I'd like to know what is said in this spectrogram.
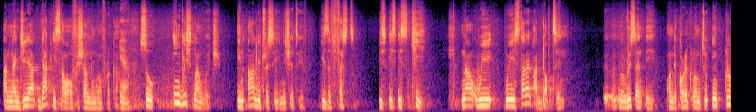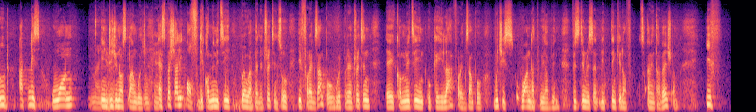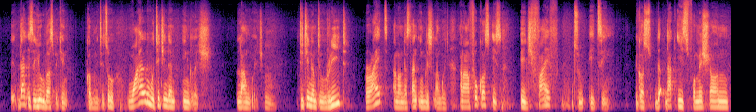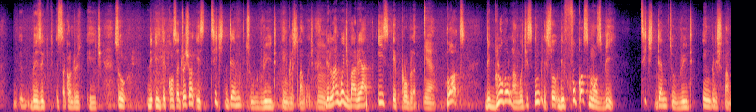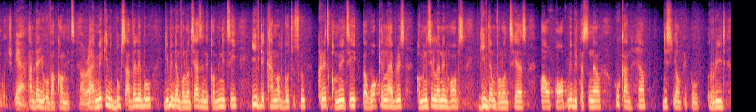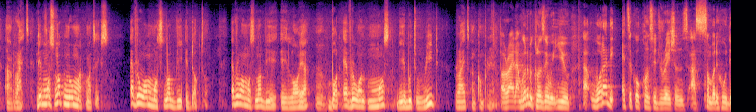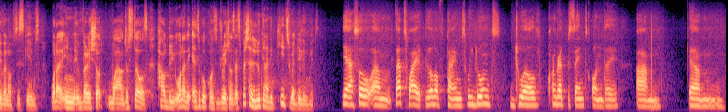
And Nigeria, that is our official lingua franca. Yeah. So, English language in our literacy initiative is the first, is, is, is key. Now, we, we started adopting uh, recently on the curriculum to include at least one indigenous language, Okay. especially of the community where we're penetrating. So, if, for example, we're penetrating a community in Okeila, for example, which is one that we have been visiting recently, thinking of an intervention, if that is a Yoruba speaking community. So, while we're teaching them English language, teaching them to read, write, and understand English language, and our focus is age 5 to 18 because th- that is formation, basic secondary age. So the, the concentration is teach them to read English language. Hmm. The language barrier is a problem. Yeah. But the global language is English. So the focus must be teach them to read English language. Yeah. And then you overcome it. Right. By making the books available, giving them volunteers in the community. If they cannot go to school, create community uh, working libraries, community learning hubs, give them volunteers or, or maybe personnel who can help these young people read and write. They must not know mathematics. Everyone must not be a doctor. Everyone must not be a, a lawyer, but everyone must be able to read, write, and comprehend. All right, I'm going to be closing with you. Uh, what are the ethical considerations as somebody who develops these games? What are in a very short while? Just tell us how do you, what are the ethical considerations, especially looking at the kids we're dealing with? Yeah, so um, that's why a lot of times we don't dwell 100% on the um, um,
